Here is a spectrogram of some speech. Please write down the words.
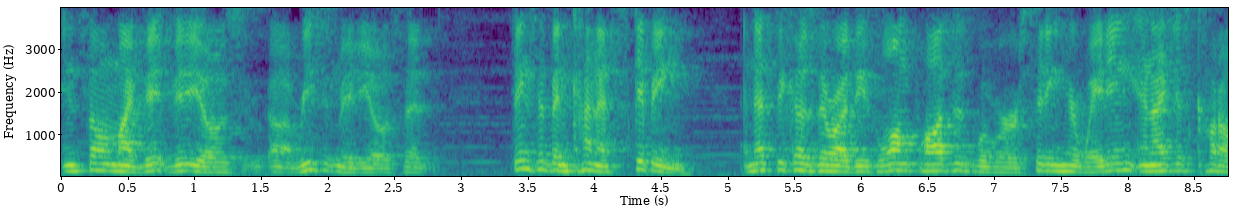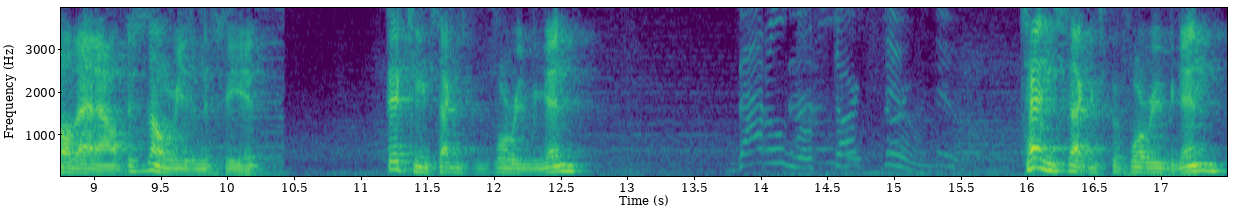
in some of my vi videos, uh, recent videos, that things have been kind of skipping. And that's because there are these long pauses where we're sitting here waiting, and I just cut all that out. There's no reason to see it. 15 seconds before we begin. Battle will start soon. 10 seconds before we begin.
